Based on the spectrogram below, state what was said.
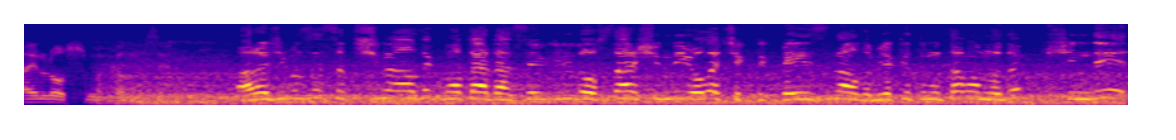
Hayırlı olsun bakalım bize. Aracımızın satışını aldık noterden sevgili dostlar. Şimdi yola çıktık. Benzin aldım, yakıtımı tamamladım. Şimdi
